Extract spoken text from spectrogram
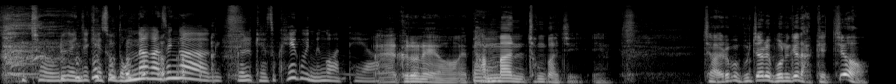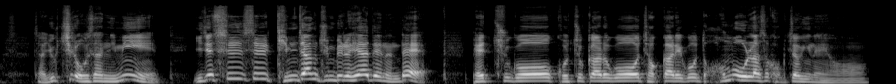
그렇죠. 우리가 이제 계속 넉나간 생각을 계속 해고 있는 것 같아요. 아, 그러네요. 예, 네. 반만 청바지. 예. 자, 여러분 문자를 보는 게 낫겠죠? 자, 6754님이 이제 슬슬 김장 준비를 해야 되는데 배추고 고춧가루고 젓갈이고 너무 올라서 걱정이네요.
